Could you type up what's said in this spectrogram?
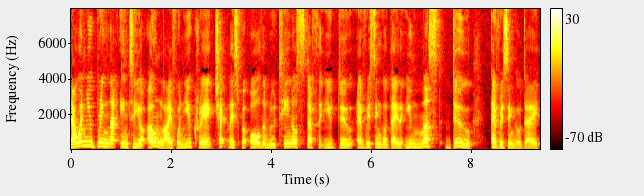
Now, when you bring that into your own life, when you create checklists for all the routinal stuff that you do every single day, that you must do every single day,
